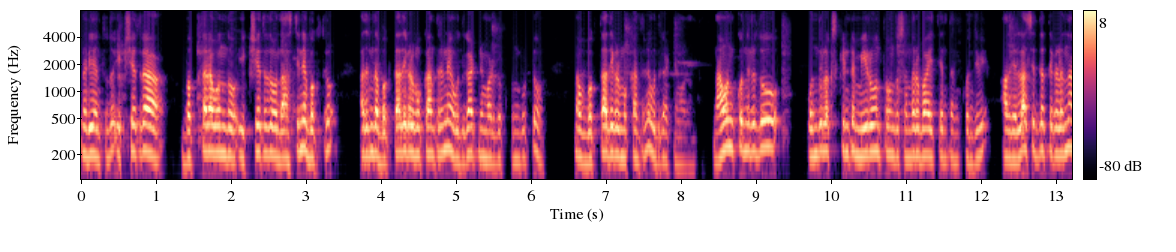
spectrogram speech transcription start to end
ನಡೆಯುವಂಥದ್ದು. ಈ ಕ್ಷೇತ್ರ ಭಕ್ತರ ಒಂದು, ಈ ಕ್ಷೇತ್ರದ ಒಂದು ಆಸ್ತಿನೇ ಭಕ್ತರು. ಅದರಿಂದ ಭಕ್ತಾದಿಗಳ ಮುಖಾಂತರನೇ ಉದ್ಘಾಟನೆ ಮಾಡಬೇಕು ಅಂದ್ಬಿಟ್ಟು ನಾವು ಭಕ್ತಾದಿಗಳ ಮುಖಾಂತರನೇ ಉದ್ಘಾಟನೆ ಮಾಡೋಣ ನಾವು ಅನ್ಕೊಂಡಿರೋದು ಒಂದು ಲಕ್ಷಕ್ಕಿಂತ ಮೀರುವಂಥ ಒಂದು ಸಂದರ್ಭ ಐತೆ ಅಂತ ಅಂದ್ಕೊಂತೀವಿ ಆದರೆ ಎಲ್ಲ ಸಿದ್ಧತೆಗಳನ್ನ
